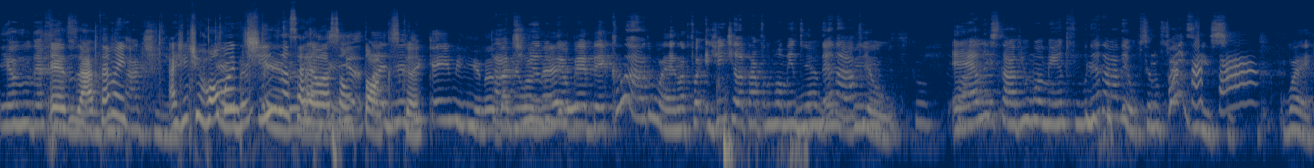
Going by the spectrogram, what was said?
Eu não defendo Exatamente. não. A gente romantiza defendo, essa tadinha, relação Tadinha- tóxica. Tadinha de quem, menina? Da Tadinha do meu bebê, claro. Ela foi... Gente, ela tava num momento Minha vulnerável. bebê. Ela estava em um momento vulnerável. Você não faz isso. Ué.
